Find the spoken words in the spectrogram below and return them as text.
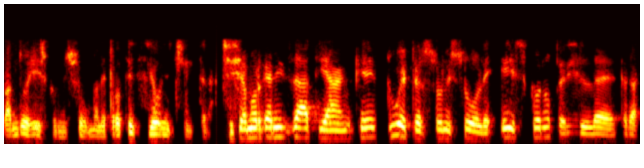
quando escono, insomma, le protezioni, eccetera. Ci siamo organizzati anche, due persone sole escono per, il, per,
